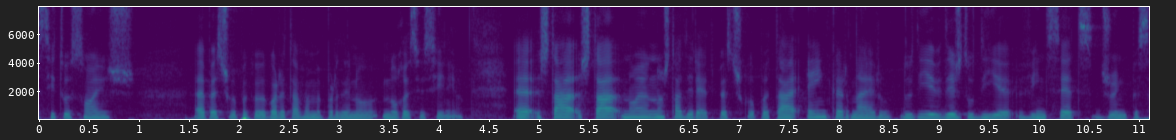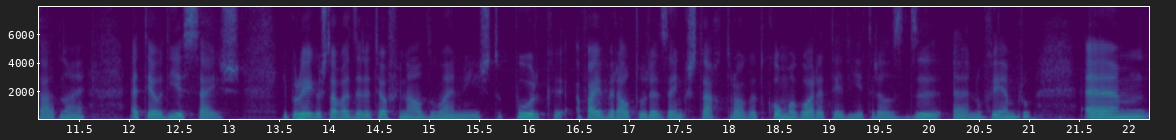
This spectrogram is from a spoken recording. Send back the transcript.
situações Uh, peço desculpa que eu agora estava-me a perder no, no raciocínio. Uh, está, está, não, é, não está direto, peço desculpa, está em Carneiro do dia, desde o dia 27 de junho passado, não é? Até o dia 6. E porquê que eu estava a dizer até ao final do ano isto? Porque vai haver alturas em que está retrógrado, como agora até dia 13 de uh, novembro, um,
